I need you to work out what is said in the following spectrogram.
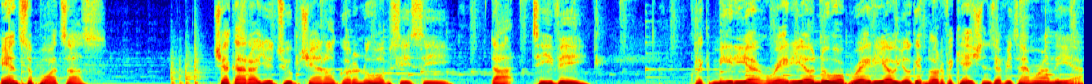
and supports us. Check out our YouTube channel. Go to newhopecc.tv. Click Media, Radio, New Hope Radio. You'll get notifications every time we're on the air.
